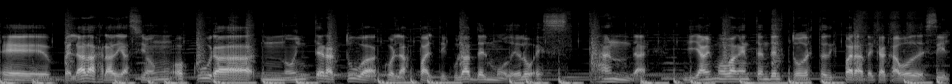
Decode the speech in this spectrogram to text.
eh, ¿verdad? La radiación oscura no interactúa con las partículas del modelo estándar. Y ya mismo van a entender todo este disparate que acabo de decir.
